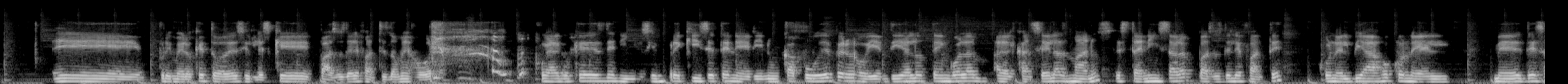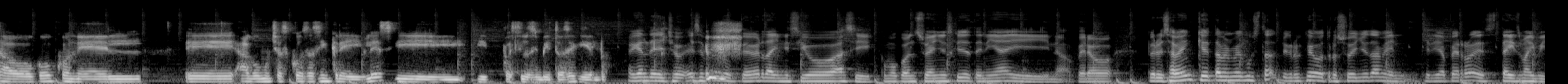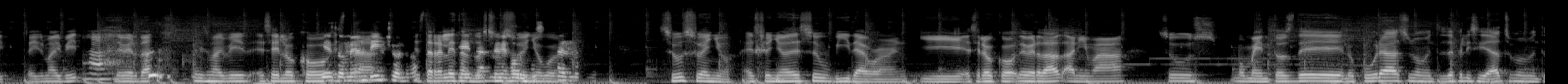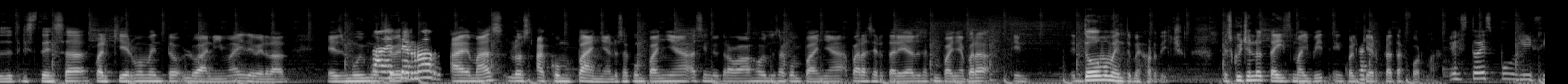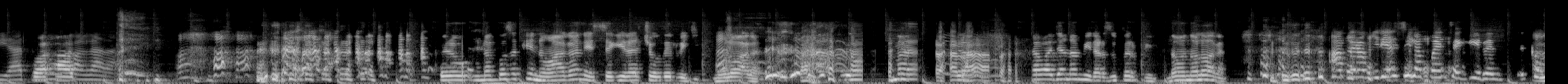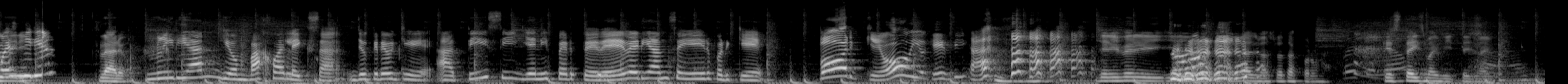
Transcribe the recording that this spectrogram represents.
eh, primero que todo decirles que Pasos de Elefante es lo mejor. Fue algo que desde niño siempre quise tener y nunca pude, pero hoy en día lo tengo al, al alcance de las manos. Está en Instagram, Pasos de Elefante. Con él viajo, con él me desahogo, con él eh, hago muchas cosas increíbles y, y, pues los invito a seguirlo. Oigan, de hecho, ese proyecto de verdad inició así, como con sueños que yo tenía y no, pero, pero ¿saben qué también me gusta? Yo creo que otro sueño también, quería perro, es Taste My Beat. Taste My Beat, Ah. de verdad, Taste My Beat, ese loco. Y eso me está- han dicho, ¿no? Está realizando su sueño, mundo. Su sueño, el sueño de su vida, weón. Y ese loco, de verdad, anima sus momentos de locura, sus momentos de felicidad, sus momentos de tristeza. Cualquier momento lo anima y de verdad es muy, muy La de chévere. terror. Además, los acompaña, los acompaña haciendo trabajos, los acompaña para hacer tareas, los acompaña para. En, en todo momento, mejor dicho. Escúchenlo, Taste My Beat, en cualquier plataforma. Esto es publicidad Ah, no ah. pagada. Pero una cosa que no hagan es seguir al show de Luigi. No lo hagan. No vayan a mirar su perfil. No, no lo hagan. Ah, pero Miriam sí la pueden seguir. Es- ¿Cómo es Miri. Miriam? Claro. Miriam-Alexa. Yo creo que a ti sí, Jennifer, te deberían seguir porque. Porque, obvio que sí. Ah. Jennifer y, y en las demás plataformas. Que es Taste My Beat, Taste My Beat.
